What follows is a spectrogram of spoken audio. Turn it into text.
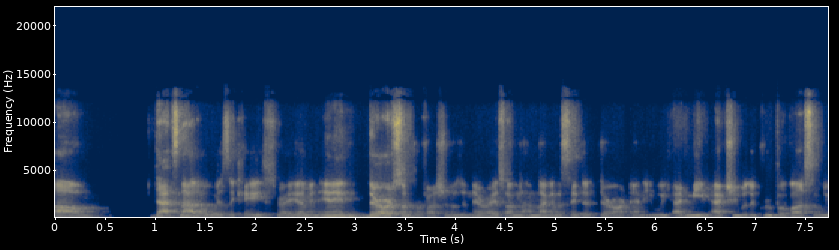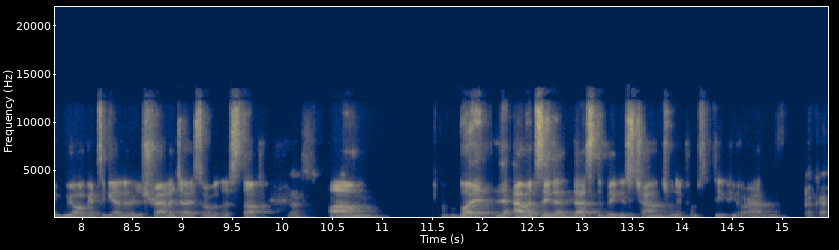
Um, that's not always the case, right? I mean, and, and there are some professionals in there, right? So I'm, I'm not going to say that there aren't any. We I meet actually with a group of us, and we, we all get together and strategize over this stuff. Yes. Um, but I would say that that's the biggest challenge when it comes to TPRM. Okay.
